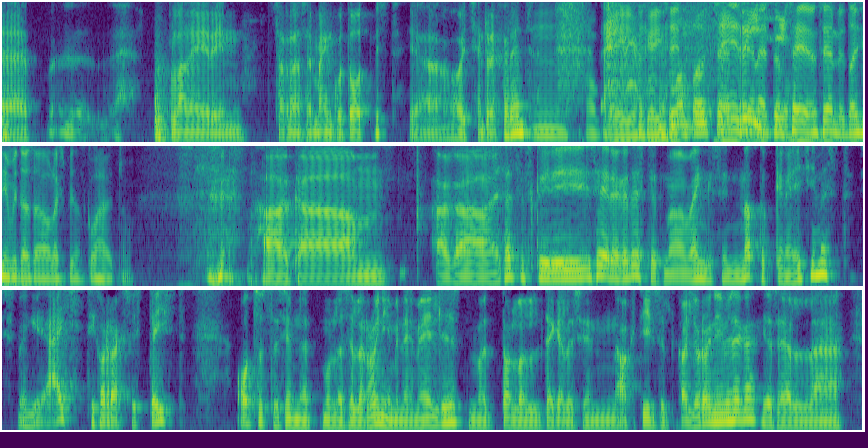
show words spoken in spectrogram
äh, planeerin sarnase mängu tootmist ja otsin referentse mm,. okei, okei, see, see seletab, see on, see on nüüd asi, mida sa oleks pidanud kohe ütlema aga aga Assassin's Creed'i seeriaga tõesti, et ma mängisin natukene esimest, siis mingi hästi korraks vist teist. otsustasin, et mulle selle ronimine ei meeldi, sest ma tollal tegelesin aktiivselt kalju ronimisega ja seal äh,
